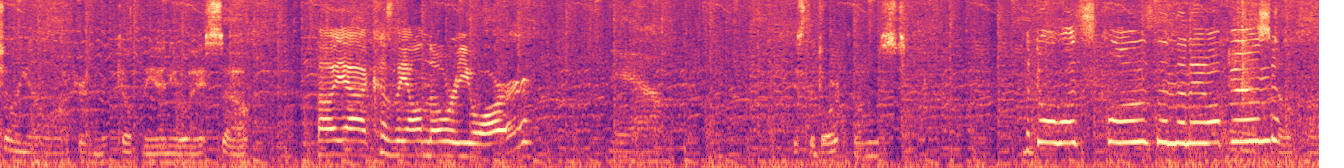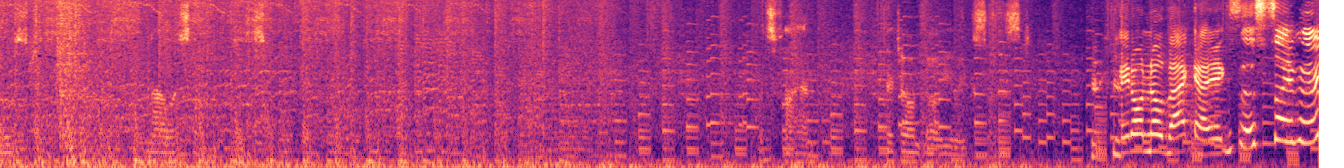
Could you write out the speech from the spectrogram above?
chilling in a locker and they killed me anyway, so. Oh yeah, because they all know where you are. Yeah. Is the door closed? The door was closed and then it opened. Don't know you exist. I don't know that guy exists either.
